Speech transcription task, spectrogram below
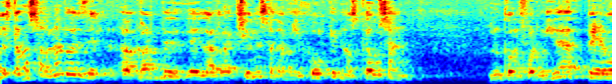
estamos hablando desde la parte de las reacciones a lo mejor que nos causan inconformidad, pero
